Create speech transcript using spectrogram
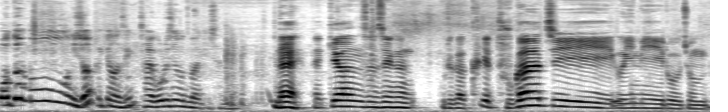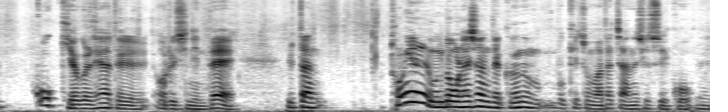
어떤 분이죠 백현 선생? 잘 모르시는 많이 계시는데. 네, 백기환 선생은 우리가 크게 두 가지 의미로 좀 꼭 기억을 해야 될 어르신인데 일단 통일 운동을 하셨는데 그거는 뭐 이렇게 좀 와닿지 않으실 수 있고 네.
